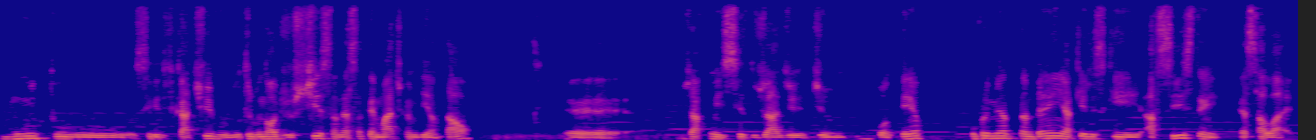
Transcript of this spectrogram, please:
muito significativo no Tribunal de Justiça nessa temática ambiental, é, já conhecido já de, de um bom tempo. Cumprimento também aqueles que assistem essa live.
